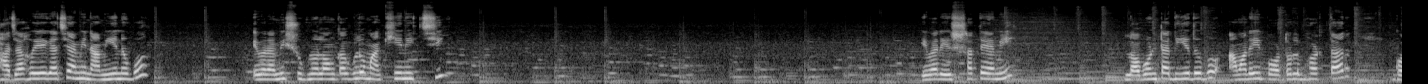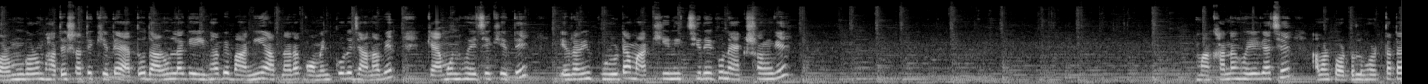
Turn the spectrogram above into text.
ভাজা হয়ে গেছে, আমি নামিয়ে নেব। এবার আমি শুকনো লঙ্কাগুলো মাখিয়ে নিচ্ছি। এবার এর সাথে আমি লবণটা দিয়ে দেবো। আমার এই পটল ভর্তার গরম গরম ভাতের সাথে খেতে এত দারুণ লাগে, এইভাবে বানিয়ে আপনারা কমেন্ট করে জানাবেন কেমন হয়েছে খেতে। এবার আমি পুরোটা মাখিয়ে নিচ্ছি দেখুন একসঙ্গে। মাখানা হয়ে গেছে। আমার পটল ভর্তাটা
